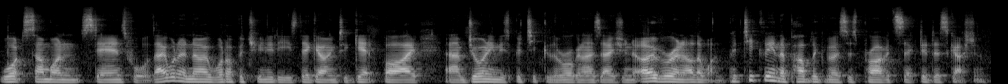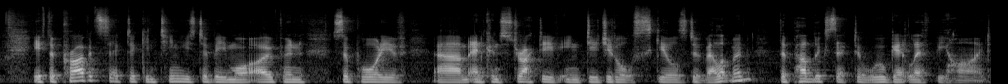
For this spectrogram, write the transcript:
what someone stands for. They want to know what opportunities they're going to get by um, joining this particular organisation over another one, particularly in the public versus private sector discussion. If the private sector continues to be more open, supportive, um, and constructive in digital skills development, the public sector will get left behind.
